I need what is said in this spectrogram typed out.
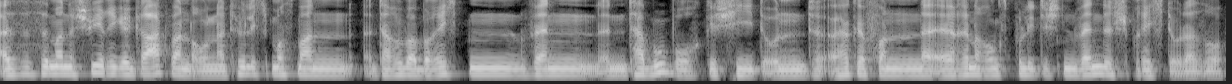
also es ist immer eine schwierige Gratwanderung. Natürlich muss man darüber berichten, wenn ein Tabubruch geschieht und Höcke von einer erinnerungspolitischen Wende spricht oder so.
